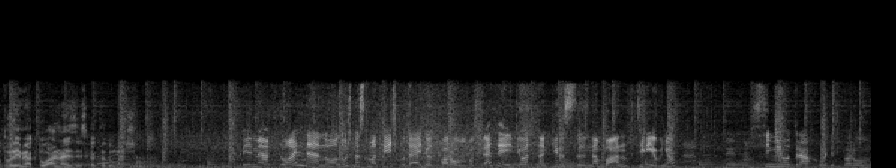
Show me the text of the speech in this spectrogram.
Это вот время актуальное здесь, как ты думаешь? Время актуальное, но нужно смотреть, куда идет паром. Вот это идет на пирс на Бан, в деревню. С 7 утра ходит паром.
